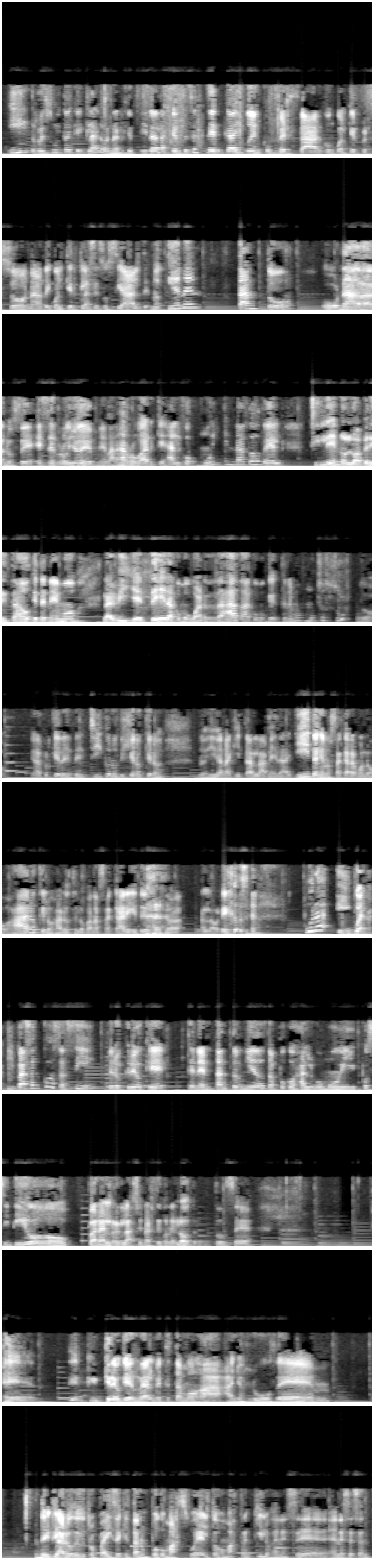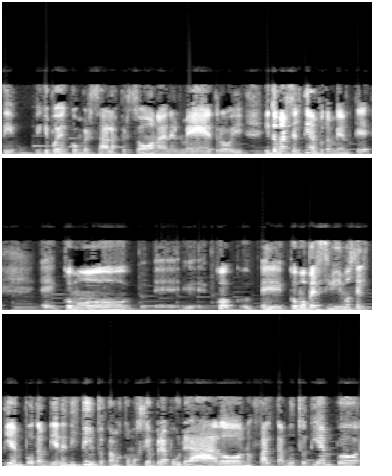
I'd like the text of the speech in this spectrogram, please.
Y resulta que, claro, en Argentina la gente se acerca y pueden conversar con cualquier persona de cualquier clase social. No tienen tanto o nada, no sé, ese rollo de me van a robar, que es algo muy innato del chileno, lo apretado que tenemos, la billetera como guardada, como que tenemos mucho susto, ¿ya? Porque desde chicos nos dijeron que nos, nos iban a quitar la medallita, que nos sacáramos los aros, que los aros te los van a sacar y te a la oreja, o sea, pura, y bueno, y pasan cosas, sí, pero creo que tener tanto miedo tampoco es algo muy positivo para el relacionarse con el otro. Entonces, eh, creo que realmente estamos a años luz de, claro, de otros países que están un poco más sueltos o más tranquilos en ese, en ese sentido y que pueden conversar las personas en el metro y, y tomarse el tiempo también, que eh, cómo, eh, cómo percibimos el tiempo también es distinto, estamos como siempre apurados, nos falta mucho tiempo,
